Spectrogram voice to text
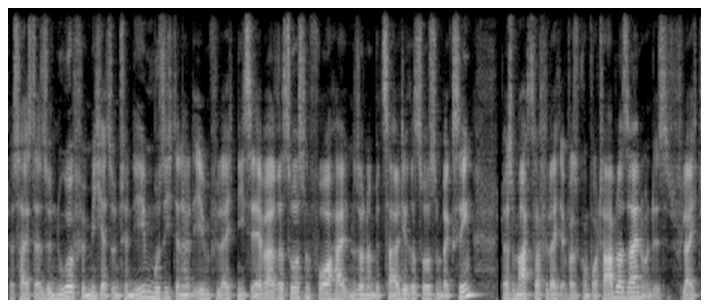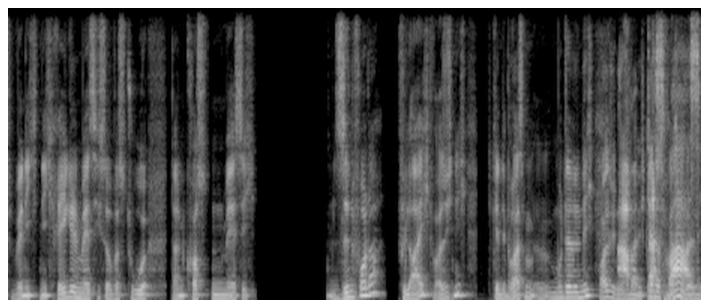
Das heißt also nur für mich als Unternehmen muss ich dann halt eben vielleicht nicht selber Ressourcen vorhalten, sondern bezahle die Ressourcen bei Xing. Das mag zwar vielleicht etwas komfortabler sein und ist vielleicht, wenn ich nicht regelmäßig sowas tue, dann kostenmäßig sinnvoller. Vielleicht, weiß ich nicht. Ich kenne die Preismodelle nicht. Weiß ich nicht. Aber das, das war's.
